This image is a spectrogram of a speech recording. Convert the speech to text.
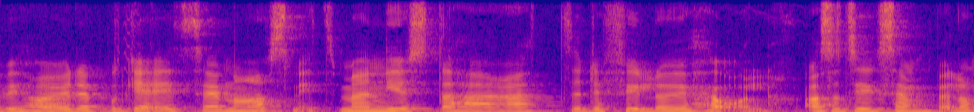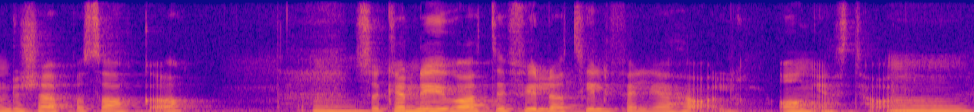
Vi har ju det på G i ett senare avsnitt. Men just det här att det fyller ju hål. Alltså till exempel om du köper saker. Så kan det ju vara att det fyller tillfälliga hål. Ångesthål. Mm.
